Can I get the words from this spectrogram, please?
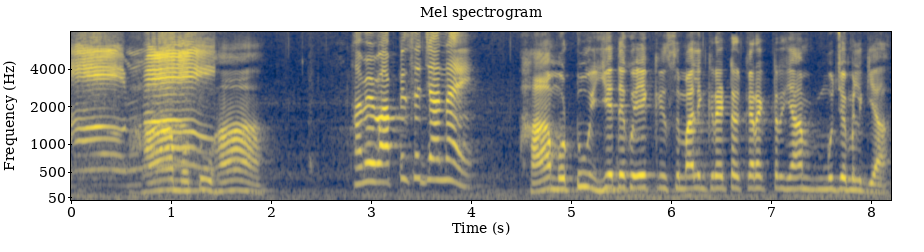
हाँ मोटू हाँ। हमें वापस से जाना है। हाँ मोटू ये देखो एक स्माइलिंग करेक्टर करेक्टर यहाँ मुझे मिल गया।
